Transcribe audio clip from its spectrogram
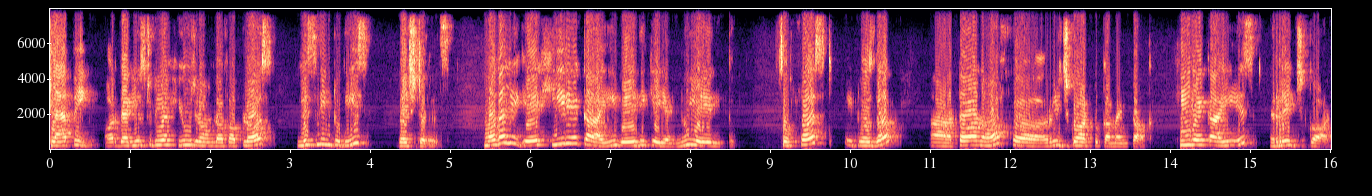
clapping or there used to be a huge round of applause listening to these vegetables ಮೊದಲಿಗೆ ಹೀರೆಕಾಯಿ ವೇದಿಕೆಯನ್ನು ಏರಿತು. So first it was the turn of ridge gourd to come and talk. ಹೀರೆಕಾಯಿ ಇಸ್ ರಿಚ್ ಗಾಡ್.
